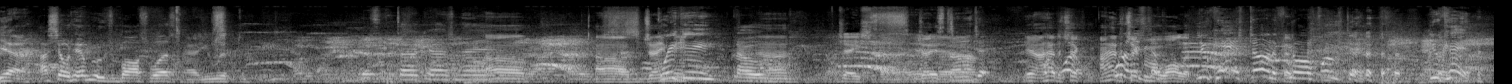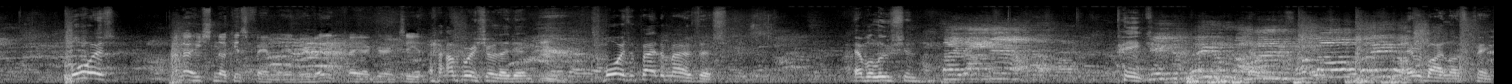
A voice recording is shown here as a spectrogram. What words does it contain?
yeah, I showed him who the boss was. Yeah, you whipped him. What's the third guy's name? Uh, uh, Jamie. Squeaky? No. Uh, Jay Stone. Jay Stunner. J- Yeah, I had to What- check. I had what to check is my wallet. You can't stun if you're on food stamps. You can't. Boys, I know he snuck his family in here. They didn't pay, I guarantee it. I'm pretty sure they didn't. Boys, the fact of the matter is this. Evolution. Pink. Everybody loves pink.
